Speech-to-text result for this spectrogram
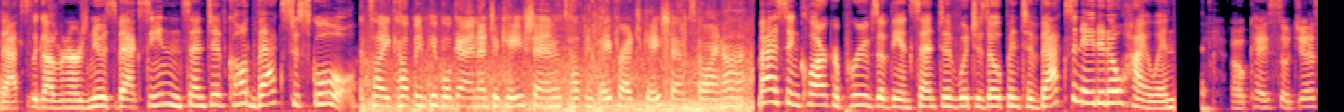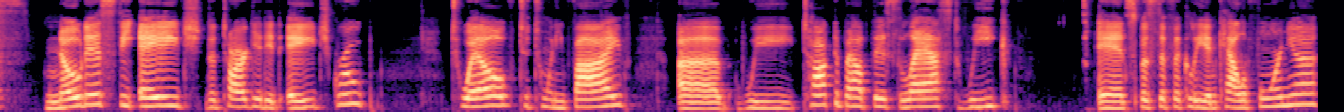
That's the governor's newest vaccine incentive called Vax to School. It's like helping people get an education. It's helping pay for education, so why not? Madison Clark approves of the incentive, which is open to vaccinated Ohioans. Okay, so just notice the age, the targeted age group 12 to 25. Uh, we talked about this last week, and specifically in California.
